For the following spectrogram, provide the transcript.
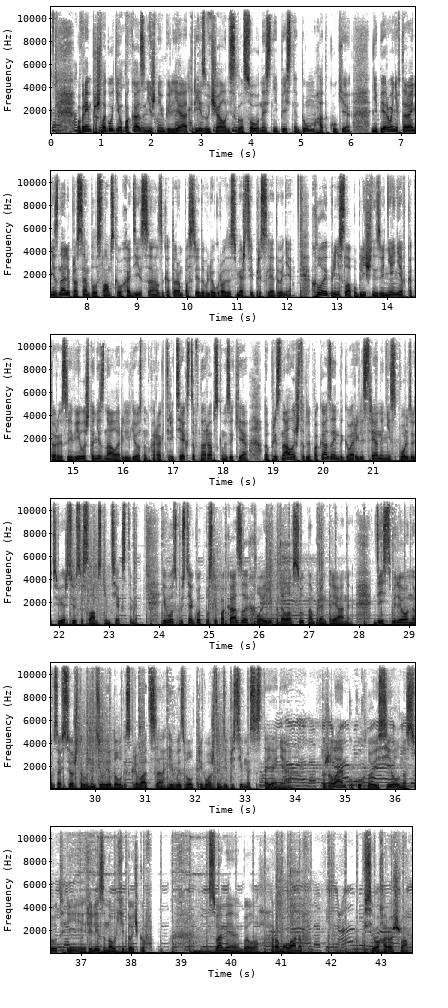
Во время прошлогоднего показа нижнего белья три звучала несогласованная с ней песня «Дум» от Куки. Ни первая, ни вторая не знали про сэмпл исламского хадиса, за которым последовали угрозы смерти и преследования. Хлоя принесла публичные извинения, в которых заявила, что не знала о религиозном характере текстов на арабском языке, но призналась, что для показа они договорились с Рианой не использовать версию с исламскими текстами. И вот спустя год после показа Хлои подала в суд на бренд Рианы. 10 миллионов за все, что вынудил ее долго скрываться и вызвал тревожное депрессивное состояние. Пожелаем Куку Хлои сил на суд и релиза новых хиточков. С вами был Рома Уланов. Всего хорошего.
